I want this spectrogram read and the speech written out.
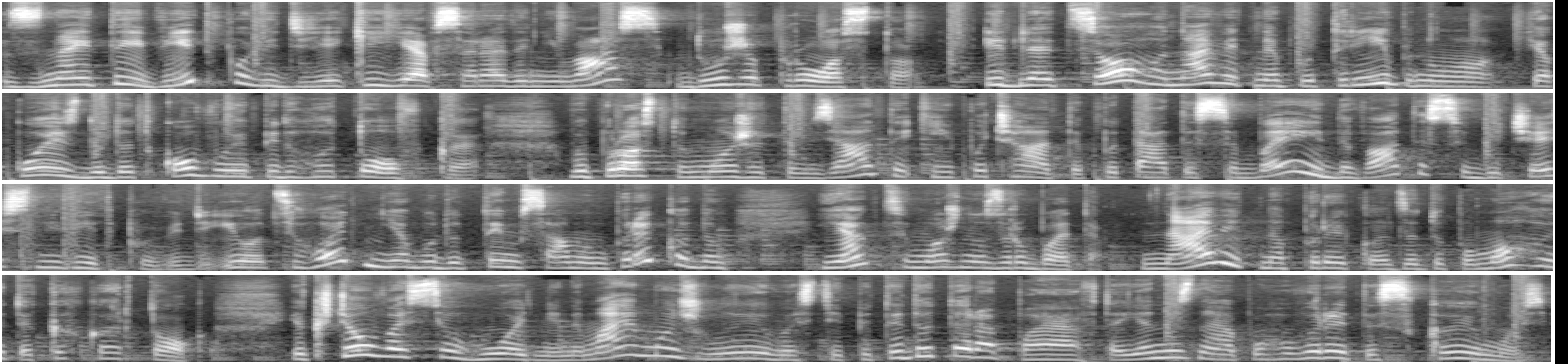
знайти відповіді, які є всередині вас, дуже просто. І для цього навіть не потрібно якоїсь додаткової підготовки. Ви просто можете взяти і почати питати себе і давати собі чесні відповіді. І от сьогодні я буду тим самим прикладом, як це можна зробити. Навіть, наприклад, за допомогою таких карток. Якщо у вас сьогодні немає можливості піти до терапевта, я не знаю, поговорити з кимось,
